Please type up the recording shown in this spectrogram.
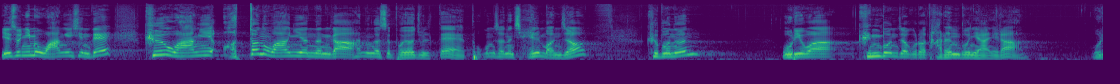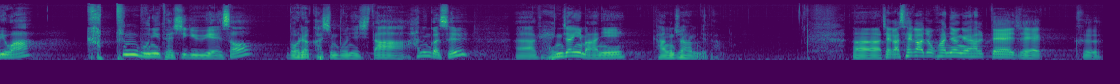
예수님은 왕이신데 그 왕이 어떤 왕이었는가 하는 것을 보여줄 때 복음서는 제일 먼저 그분은 우리와 근본적으로 다른 분이 아니라 우리와 같은 분이 되시기 위해서 노력하신 분이시다 하는 것을 아, 굉장히 많이 강조합니다. 아, 제가 새가족 환영회 할 때 이제 그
